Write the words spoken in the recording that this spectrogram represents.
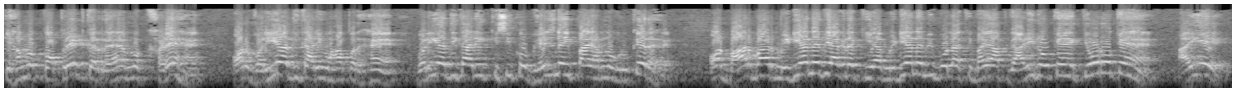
कि हम लोग कॉपरेट कर रहे हैं, हम लोग खड़े हैं और वरीय अधिकारी वहाँ पर हैं, वरीय अधिकारी किसी को भेज नहीं पाए, हम लोग रुके रहे। और बार बार मीडिया ने भी आग्रह किया, मीडिया ने भी बोला कि भाई आप गाड़ी रोके हैं, क्यों रोके हैं? आइए,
